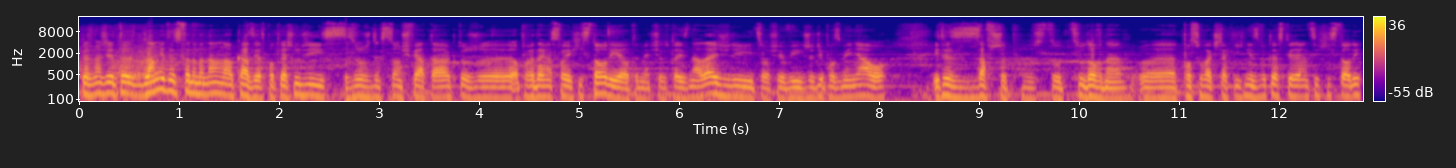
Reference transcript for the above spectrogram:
W każdym razie to, dla mnie to jest fenomenalna okazja spotkać ludzi z, z różnych stron świata, którzy opowiadają swoje historie o tym, jak się tutaj znaleźli, co się w ich życiu pozmieniało. I to jest zawsze po prostu cudowne e, posłuchać takich niezwykle wspierających historii,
